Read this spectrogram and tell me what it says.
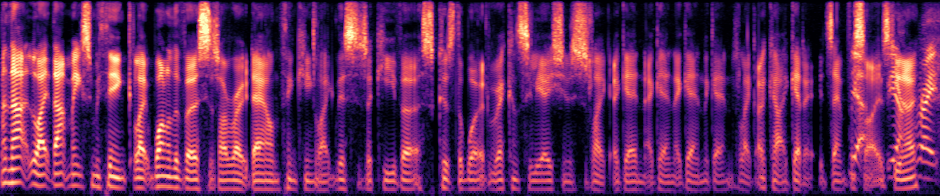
And that like that makes me think like one of the verses I wrote down thinking like this is a key verse because the word reconciliation is just like again again again again it's like okay I get it it's emphasized yeah, yeah, you know right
